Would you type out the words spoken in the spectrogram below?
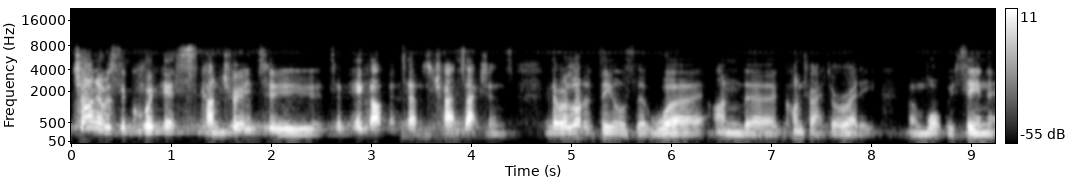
China was the quickest country to, to pick up in terms of transactions. There were a lot of deals that were under contract already. And what we've seen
